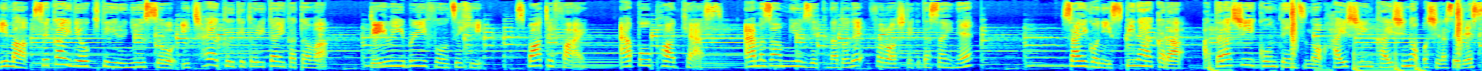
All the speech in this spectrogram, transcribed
今世界で起きているニュースをいち早く受け取りたい方は Daily Brief をぜひ Spotify、Apple Podcast、Amazon Music などでフォローしてくださいね。最後にスピナーから新しいコンテンツの配信開始のお知らせです。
